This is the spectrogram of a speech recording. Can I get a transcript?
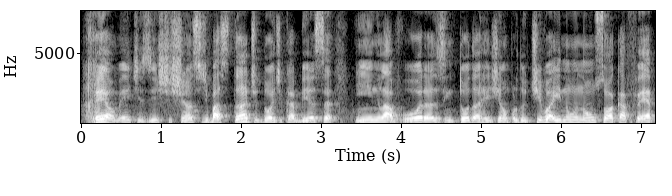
realmente existe chance de bastante dor de cabeça em lavouras, em toda a região produtiva, aí não, não só café,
